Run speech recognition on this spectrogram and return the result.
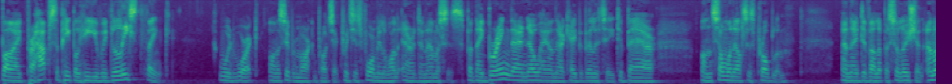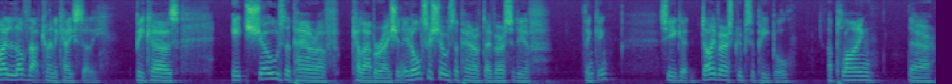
by perhaps the people who you would least think would work on a supermarket project, which is Formula One aerodynamicists, but they bring their know how and their capability to bear on someone else's problem and they develop a solution. And I love that kind of case study because it shows the power of collaboration. It also shows the power of diversity of thinking. So you get diverse groups of people applying their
